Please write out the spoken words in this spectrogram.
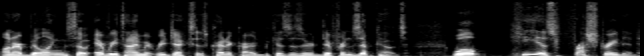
on our billing. So every time it rejects his credit card because there are different zip codes. Well he is frustrated.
